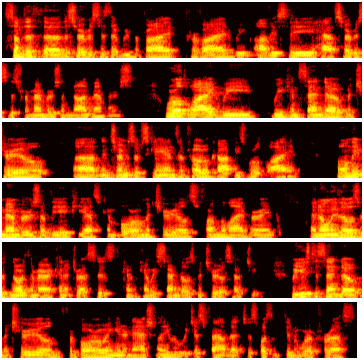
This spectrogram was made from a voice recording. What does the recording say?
Some of the, the services that we provide, provide, we obviously have services for members and non-members. Worldwide, we, we can send out material uh, in terms of scans and photocopies worldwide. Only members of the APS can borrow materials from the library and only those with North American addresses can, can, we send those materials out to. We used to send out material for borrowing internationally, but we just found that just wasn't didn't work for us.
